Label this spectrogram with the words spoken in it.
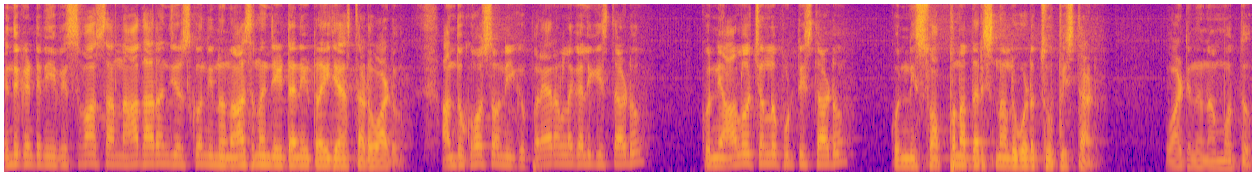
ఎందుకంటే నీ విశ్వాసాన్ని ఆధారం చేసుకొని నిన్ను నాశనం చేయడానికి ట్రై చేస్తాడు వాడు. అందుకోసం నీకు ప్రేరణలు కలిగిస్తాడు కొన్ని ఆలోచనలు పుట్టిస్తాడు కొన్ని స్వప్న దర్శనాలు కూడా చూపిస్తాడు. వాటిని నమ్మొద్దు.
